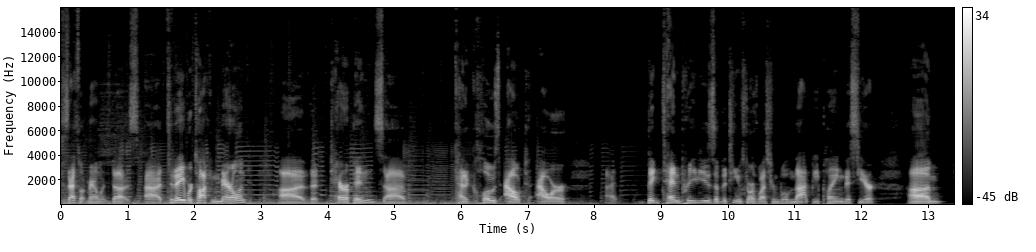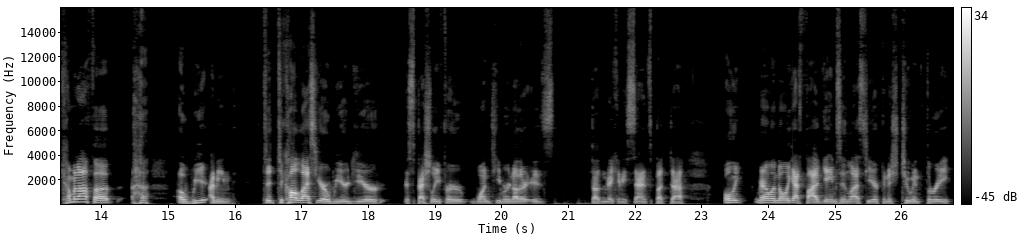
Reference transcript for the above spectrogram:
that's what Maryland does. Uh, today we're talking Maryland. Uh, the Terrapins uh, kind of close out our uh, Big Ten previews of the teams Northwestern will not be playing this year. Um, coming off a a weird, I mean, to, to call last year a weird year, especially for one team or another, is doesn't make any sense. But uh, only Maryland only got five games in last year, finished two and three.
